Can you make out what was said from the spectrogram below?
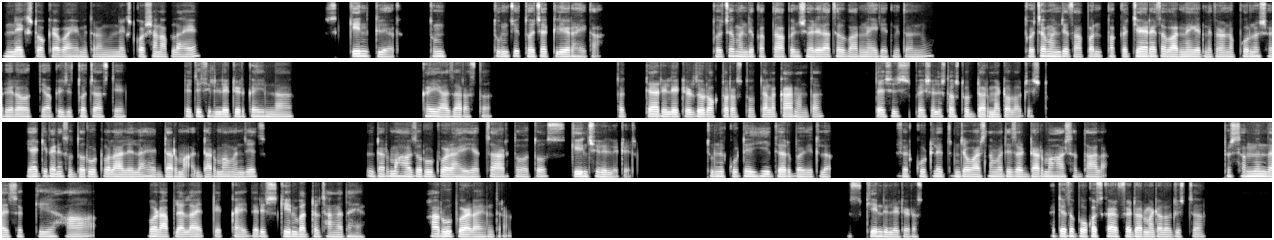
नेक्स्ट टॉकअप आहे मित्रांनो नेक्स्ट क्वेश्चन आपला आहे. स्किन क्लिअर तुम तुमची त्वचा क्लिअर आहे का? त्वचा म्हणजे फक्त आपण शरीराचा भाग नाही घेत मित्रांनो. त्वचा म्हणजेच आपण फक्त चेहऱ्याचा भाग नाही घेत मित्रांनो पूर्ण शरीरावरती आपली जी त्वचा असते त्याच्याशी रिलेटेड काही ना काही आजार असतात. तर त्या रिलेटेड जो डॉक्टर असतो त्याला काय म्हणतात? त्याशी स्पेशलिस्ट असतो डर्मॅटॉलॉजिस्ट या ठिकाणी सुद्धा रूटवर आलेला आहे डर्मा डर्मा म्हणजेच डर्मा हा जो रूटवर आहे याचा अर्थ होतो स्किनशी रिलेटेड तुम्ही कुठेही जर बघितलं जर कुठले तुमच्या वाचनामध्ये जर धर्म हा शब्द आला तर समजून जायचं की हा वर्ड आपल्याला ते काहीतरी स्किनबद्दल सांगत आहे. हा रूट वर्ड आहे मित्रांनो. स्किन रिलेटेड असतो. त्याचा फोकस काय असतो डर्मॅटॉलॉजिस्टचा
